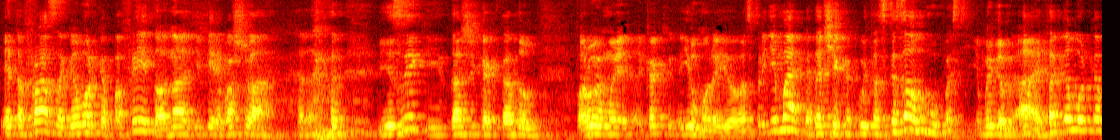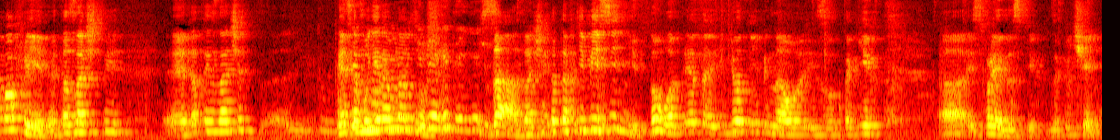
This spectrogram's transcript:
эта фраза, оговорка по Фрейду, она теперь вошла в язык, и даже как-то, ну, порой мы как юмор ее воспринимаем, когда человек какую-то сказал глупость, и мы говорим, а, это оговорка по Фрейду, это значит, ты, это ты, значит, к этому неравнодушен. Да, значит, это в тебе сидит. Ну, вот это идет именно из вот таких, э, из фрейдовских заключений.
